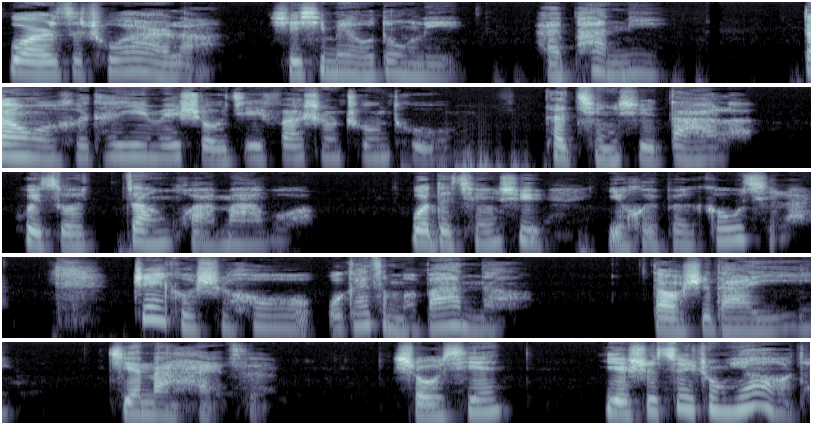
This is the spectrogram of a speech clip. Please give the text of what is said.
我儿子初二了，学习没有动力，还叛逆。当我和他因为手机发生冲突，他情绪大了，会说脏话骂我，我的情绪也会被勾起来。这个时候我该怎么办呢？导师答疑：接纳孩子，首先也是最重要的，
